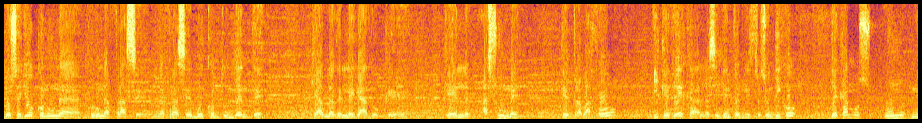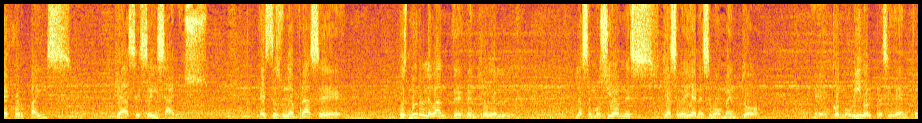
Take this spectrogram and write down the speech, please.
lo selló con una, con una frase, una frase muy contundente que habla del legado que, que él asume, que trabajó y que deja a la siguiente administración. Dijo, dejamos un mejor país que hace seis años. Esta es una frase pues muy relevante dentro de las emociones, ya se veía en ese momento eh, conmovido el presidente,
